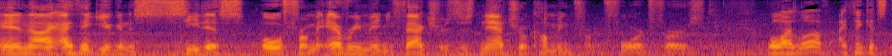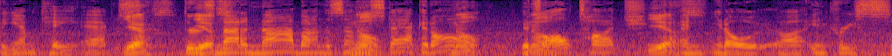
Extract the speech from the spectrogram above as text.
And I, I think you're going to see this oh, from every manufacturer. It's just natural coming from Ford first. Well, I love. I think it's the MKX. Yes. There's yes. not a knob on the center no, stack at all. No. It's no. all touch. Yes. And you know, uh, increase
